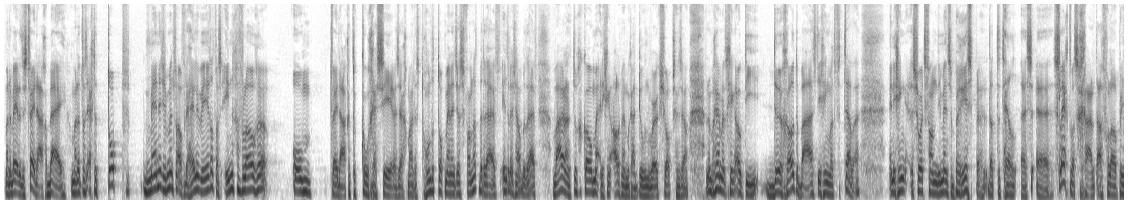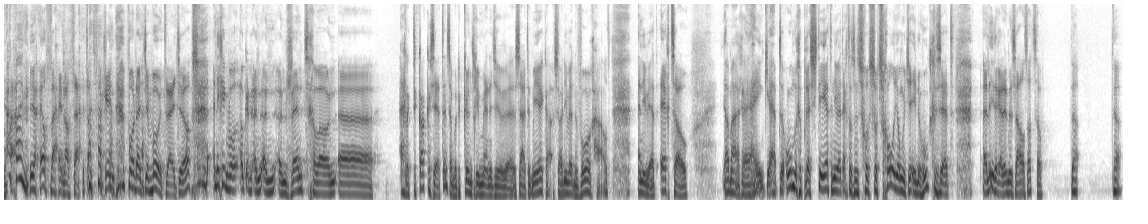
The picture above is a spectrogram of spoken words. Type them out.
Maar dan ben je er dus twee dagen bij. Maar dat was echt het top management van over de hele wereld. Was ingevlogen om twee dagen te congresseren, zeg maar. Dus de 100 topmanagers van dat bedrijf, internationaal bedrijf, waren er naartoe gekomen en die gingen alles met elkaar doen, workshops en zo. En op een gegeven moment ging ook die, de grote baas, die ging wat vertellen. En die ging een soort van die mensen berispen dat het heel uh, uh, slecht was gegaan het afgelopen jaar. fijn. Ja, heel fijn altijd. Als begin voordat je moet, weet je wel. En die ging wel ook een, een, een, een vent gewoon uh, eigenlijk te kakken zetten. Zeg maar de country manager Zuid-Amerika of zo. Die werd naar voren gehaald. En die werd echt zo... Ja, maar uh, Henk, je hebt eronder gepresteerd. En die werd echt als een scho soort schooljongetje in de hoek gezet. En iedereen in de zaal zat zo. Ja, ja.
